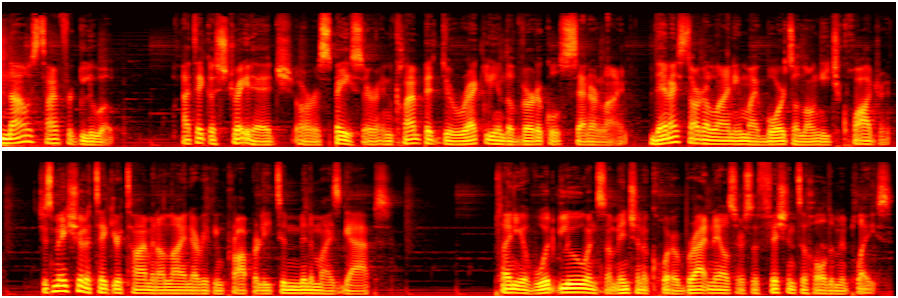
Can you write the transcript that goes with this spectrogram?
Now it's time for glue up. I take a straight edge or a spacer and clamp it directly in the vertical center line. Then I start aligning my boards along each quadrant. Just make sure to take your time and align everything properly to minimize gaps. Plenty of wood glue and some inch and a quarter brad nails are sufficient to hold them in place.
